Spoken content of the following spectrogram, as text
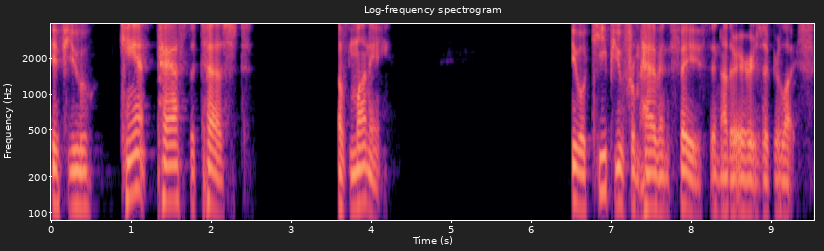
if you can't pass the test of money, it will keep you from having faith in other areas of your life.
